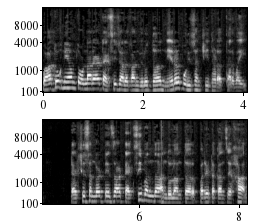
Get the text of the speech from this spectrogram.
वाहतूक नियम तोडणाऱ्या टॅक्सी चालकांविरुद्ध नेरळ पोलिसांची धडक कारवाई. टॅक्सी संघटनेचा टॅक्सी बंद आंदोलन तर पर्यटकांचे हाल.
